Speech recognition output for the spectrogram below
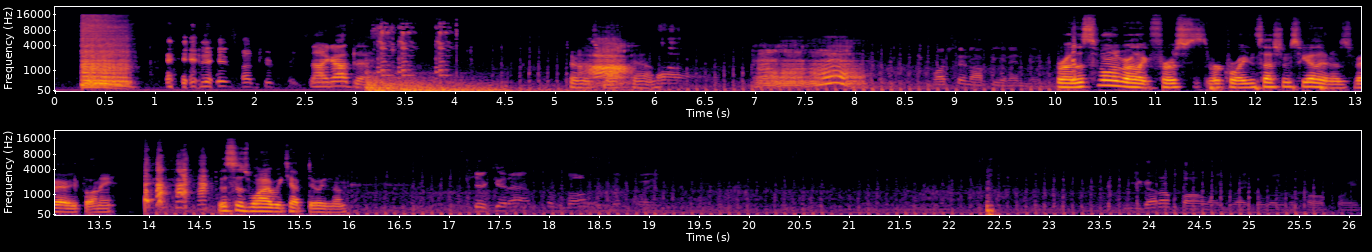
it is 100%. No, I got this. Turn this back down. Watch there not be an ending. Bro, this is one of our like first recording sessions together, and it was very funny. this is why we kept doing them. You're gonna have to at point. You gotta fall like right below the fall point.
